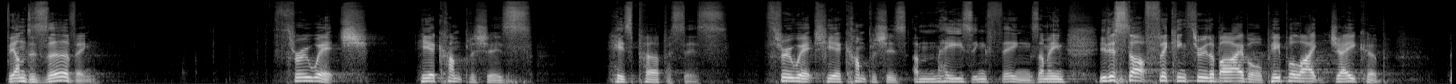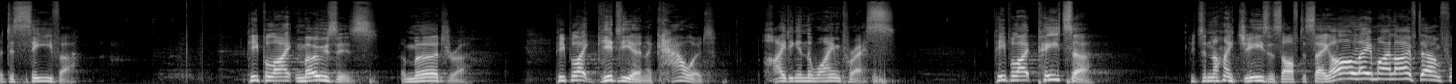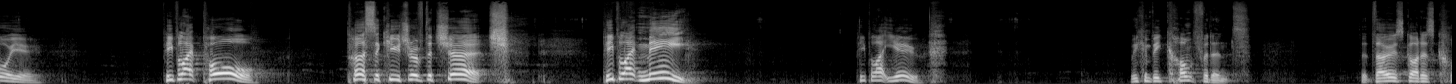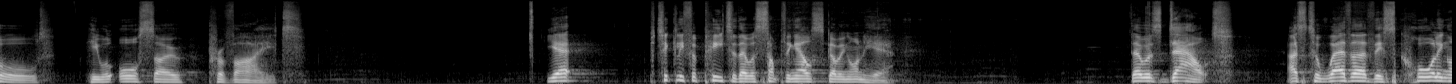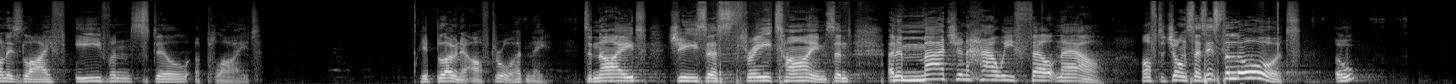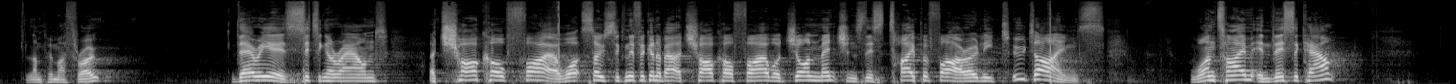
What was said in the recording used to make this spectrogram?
the undeserving, through which he accomplishes his purposes, through which he accomplishes amazing things. I mean, you just start flicking through the Bible, people like Jacob, a deceiver, People like Moses, a murderer. People like Gideon, a coward, hiding in the winepress. People like Peter, who denied Jesus after saying, I'll lay my life down for you. People like Paul, persecutor of the church. People like me. People like you. We can be confident that those God has called, He will also provide. Yet, particularly for Peter, there was something else going on here. There was doubt as to whether this calling on his life even still applied. He'd blown it after all, hadn't he? Denied Jesus three times. And, and imagine how he felt now after John says, It's the Lord. Oh, lump in my throat. There he is, sitting around a charcoal fire. What's so significant about a charcoal fire? Well, John mentions this type of fire only two times. One time in this account,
